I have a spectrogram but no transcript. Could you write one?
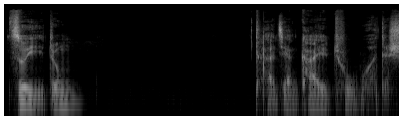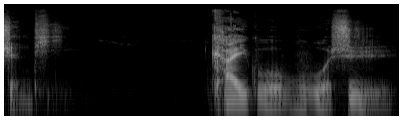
最终，他将开出我的身体。开过卧室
